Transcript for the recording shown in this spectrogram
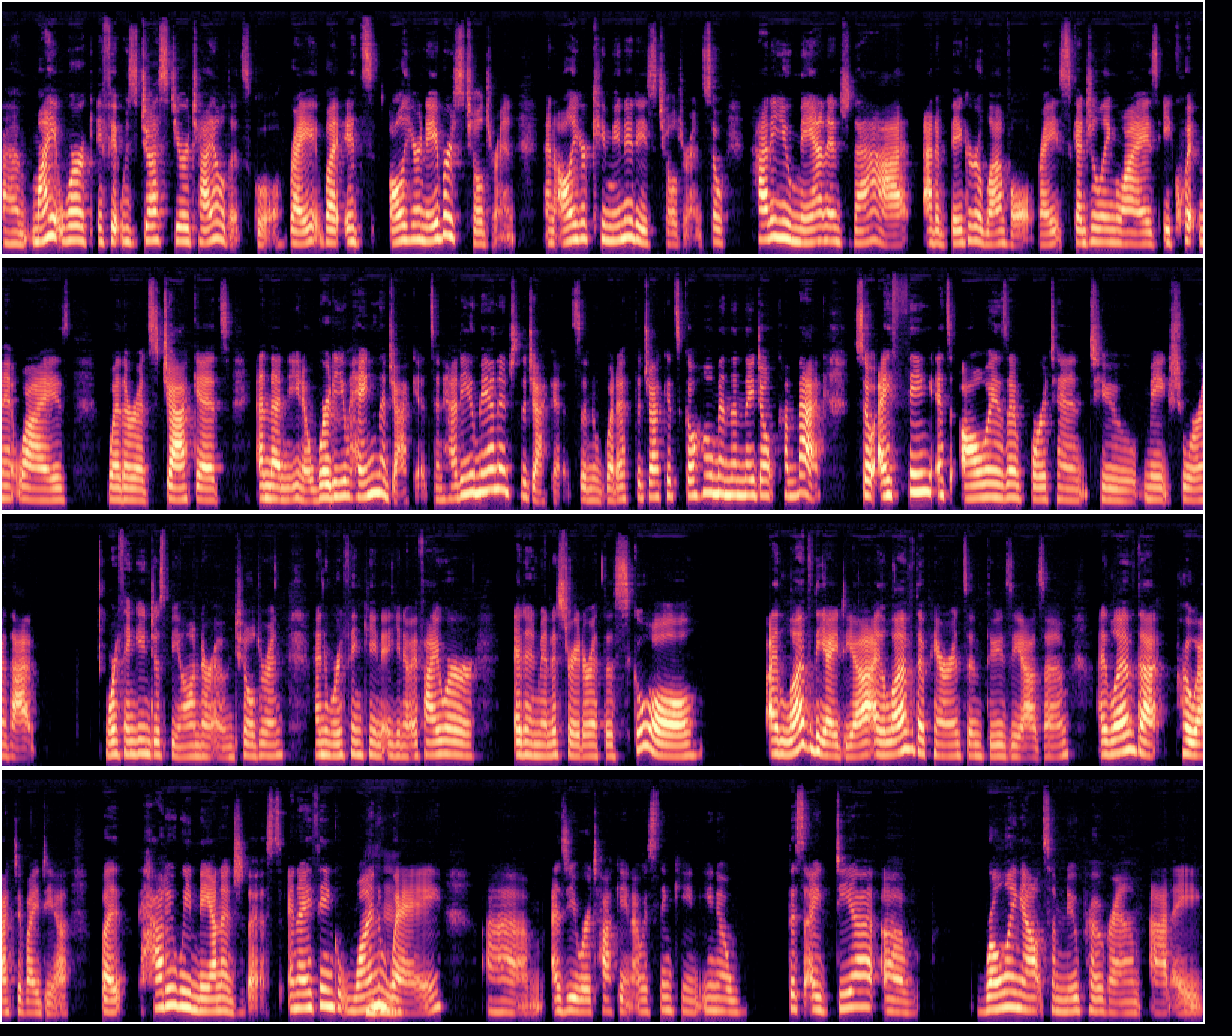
Um, might work if it was just your child at school, right? But it's all your neighbors' children and all your community's children. So, how do you manage that at a bigger level, right? Scheduling wise, equipment wise, whether it's jackets, and then, you know, where do you hang the jackets and how do you manage the jackets? And what if the jackets go home and then they don't come back? So, I think it's always important to make sure that we're thinking just beyond our own children and we're thinking, you know, if I were an administrator at this school, I love the idea. I love the parents' enthusiasm. I love that proactive idea. But how do we manage this? And I think one mm-hmm. way, um, as you were talking, I was thinking, you know, this idea of rolling out some new program at a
